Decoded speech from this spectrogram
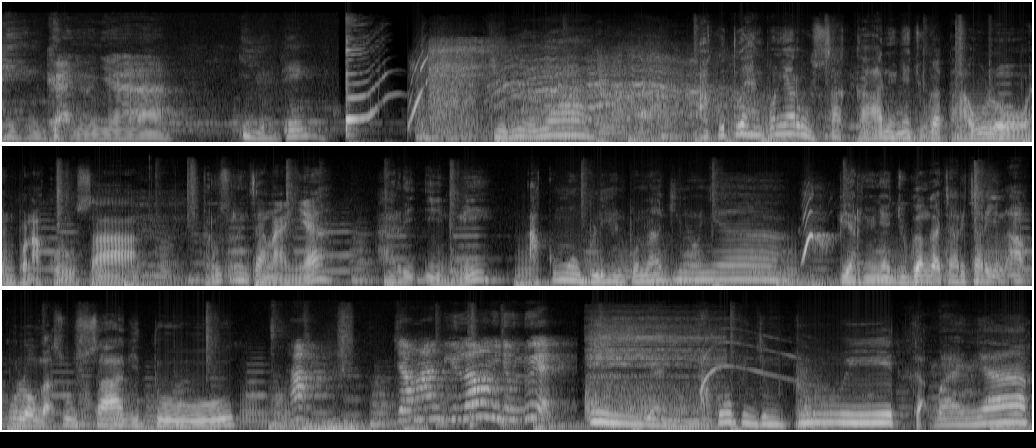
Enggak, Nyonya. Iya, Deng. Gini, Nyonya. Aku tuh handphonenya rusak kan. Nyonya juga tahu loh handphone aku rusak. Terus rencananya hari ini aku mau beli handphone lagi, Nyonya. Biar Nyonya juga nggak cari-cariin aku loh, nggak susah gitu. Hah? Bilang minjem duit. Iya, Nyonya. Aku mau pinjem duit. Gak banyak.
